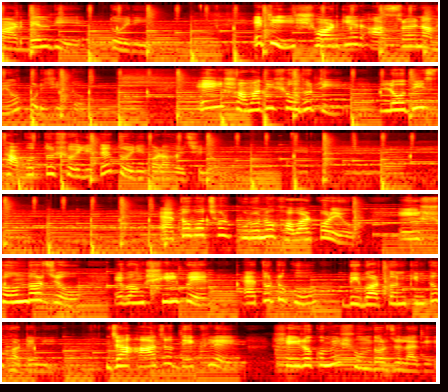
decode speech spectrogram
মার্বেল দিয়ে তৈরি। এটি স্বর্গের আশ্রয় নামেও পরিচিত। এই সমাধিসৌধটি লোধি স্থাপত্য শৈলীতে তৈরি করা হয়েছিল। এত বছর পুরনো হওয়ার পরেও এই সৌন্দর্য এবং শিল্পের এতটুকু বিবর্তন কিন্তু ঘটেনি, যা আজও দেখলে সেই রকমই সৌন্দর্য লাগে।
